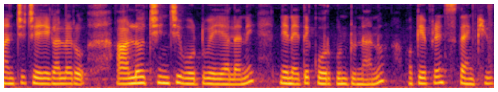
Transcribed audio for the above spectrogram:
మంచి చేయగలరో ఆలోచించి ఓటు వేయాలని నేనైతే కోరుకుంటున్నాను. ఓకే ఫ్రెండ్స్ థ్యాంక్ యూ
